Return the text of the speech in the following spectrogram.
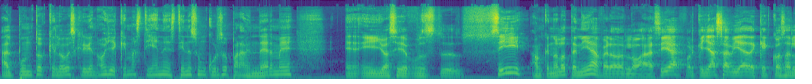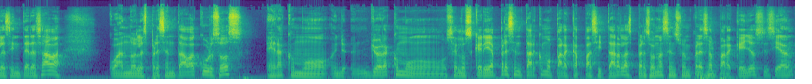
al punto que luego escribían, oye, ¿qué más tienes? ¿Tienes un curso para venderme? Eh, y yo así de, pues sí, aunque no lo tenía, pero lo hacía porque ya sabía de qué cosas les interesaba. Cuando les presentaba cursos, era como, yo, era como, se los quería presentar como para capacitar a las personas en su empresa para que ellos hicieran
